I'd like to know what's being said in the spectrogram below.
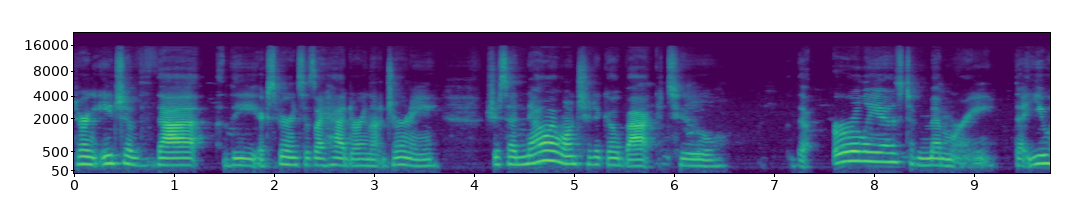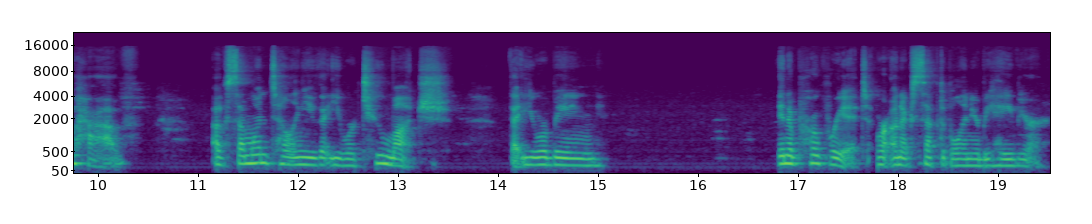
during each of that, the experiences I had during that journey, she said, Now I want you to go back to the earliest memory that you have of someone telling you that you were too much, that you were being inappropriate or unacceptable in your behavior.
